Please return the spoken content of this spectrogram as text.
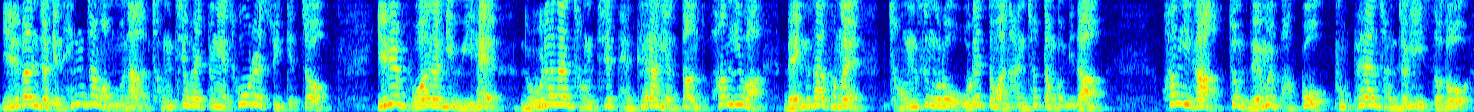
일반적인 행정 업무나 정치 활동에 소홀할 수 있겠죠. 이를 보완하기 위해 노련한 정치 베테랑이었던 황희와 맹사성을 정승으로 오랫동안 앉혔던 겁니다. 황희가 좀 뇌물 받고 부패한 전적이 있어도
